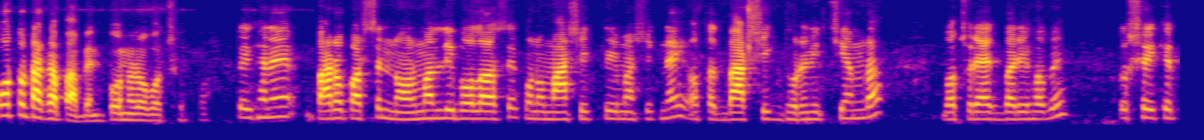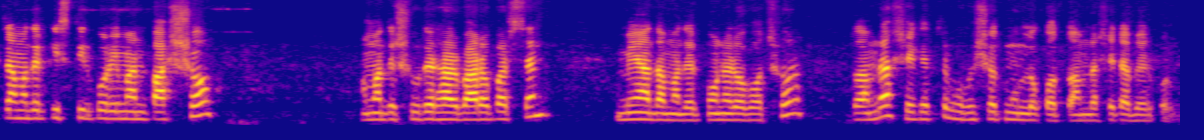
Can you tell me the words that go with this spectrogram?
কত টাকা পাবেন পনেরো বছর পর? তো এখানে বারো পার্সেন্ট নর্মালি বলা আছে, কোনো মাসিক, ত্রিমাসিক নেই, অর্থাৎ বার্ষিক ধরে নিচ্ছি আমরা, বছরে একবারই হবে। তো সেই ক্ষেত্রে আমাদের কিস্তির পরিমাণ পাঁচশো, আমাদের সুদের হার বারো পার্সেন্ট মেয়াদ আমাদের পনেরো বছর। তো আমরা সেক্ষেত্রে ভবিষ্যৎ মূল্য কত আমরা সেটা বের করব।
